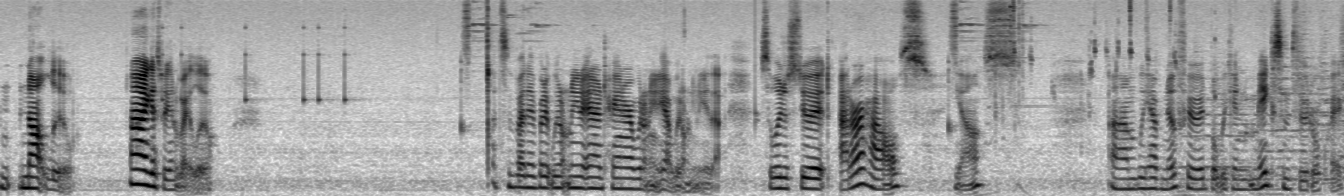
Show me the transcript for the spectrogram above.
N- not Lou. I guess we can invite Lou. Let's invite everybody. We don't need an entertainer. We don't need. Yeah, we don't need any of that. So we'll just do it at our house. Yes. Um, we have no food, but we can make some food real quick.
